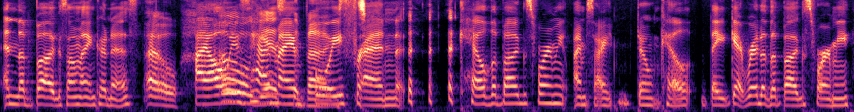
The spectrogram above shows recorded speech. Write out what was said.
And the bugs, oh my goodness. oh, I always oh, had yes, my boyfriend kill the bugs for me. I'm sorry, don't kill. They get rid of the bugs for me.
